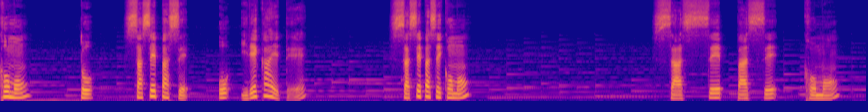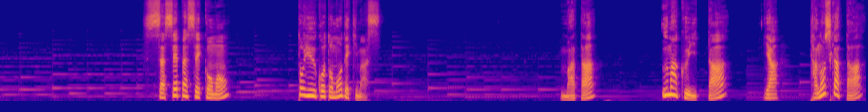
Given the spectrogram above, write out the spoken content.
コモンとサセパセを入れ替えて、サセパセコモンサセパセコモンサセパセコモンということもできます。また、うまくいった？や、楽しかった？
